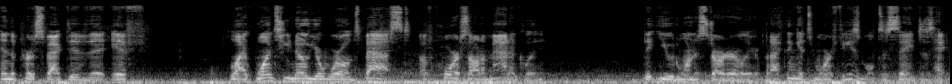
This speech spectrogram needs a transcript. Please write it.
in the perspective that if, like, once you know your world's best, of course, automatically, that you would want to start earlier. But I think it's more feasible to say, just hey,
